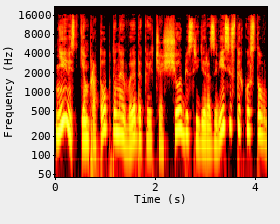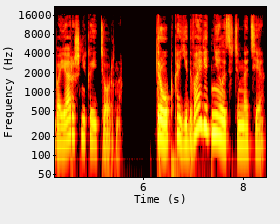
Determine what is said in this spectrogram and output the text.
невесть кем протоптанной в эдакой чащобе среди развесистых кустов боярышника и терна. Тропка едва виднелась в темноте,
